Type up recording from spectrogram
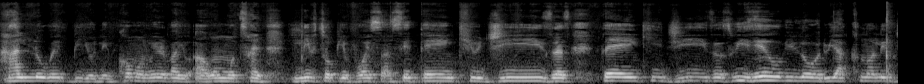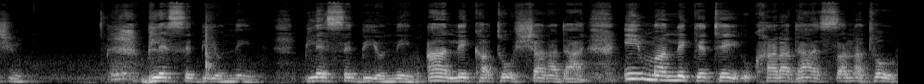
Hallowed be your name. Come on, wherever you are, one more time. Lift up your voice and say, Thank you, Jesus. Thank you, Jesus. We hail you, Lord. We acknowledge you. Blessed be your name. Blessed be your name. Alekato sharada. Imalekete ukarada sanato.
